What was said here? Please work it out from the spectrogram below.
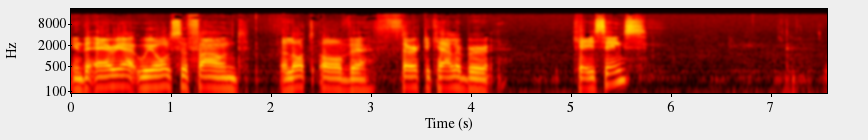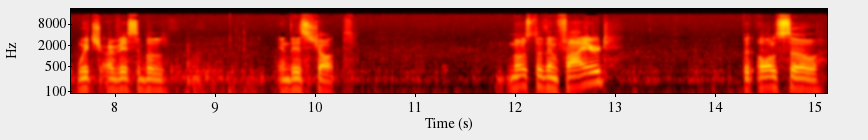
In the area we also found a lot of uh, 30 caliber casings which are visible in this shot. Most of them fired but also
